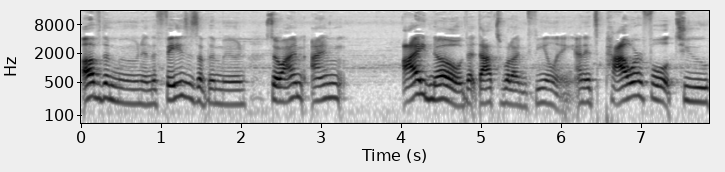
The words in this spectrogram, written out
of the moon and the phases of the moon so i'm i'm I know that that's what I'm feeling. And it's powerful to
